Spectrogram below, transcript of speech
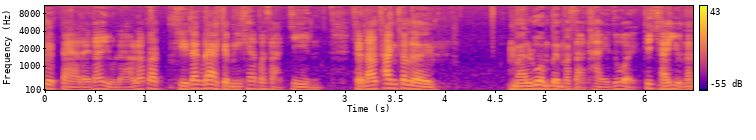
ช่วยแปลอะไรได้อยู่แล้ว แล้วก็ทีแรก ๆ จะมีแค่ภาษาจีน เสร็จแล้วท่านก็เลย มาร่วมเป็นภาษาไทยด้วย ที่ใช้อยู่ณ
